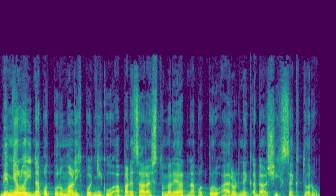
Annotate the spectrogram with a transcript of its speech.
by mělo jít na podporu malých podniků a 50 až 100 miliard na podporu aerolinek a dalších sektorů.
